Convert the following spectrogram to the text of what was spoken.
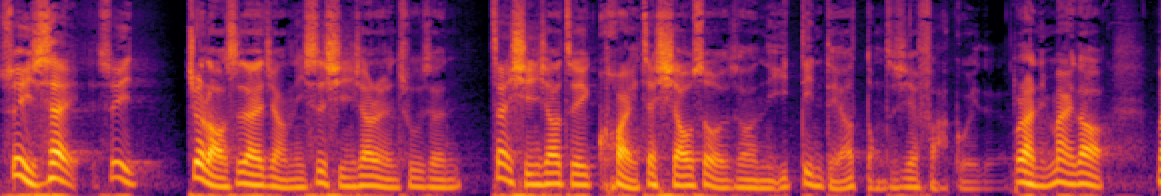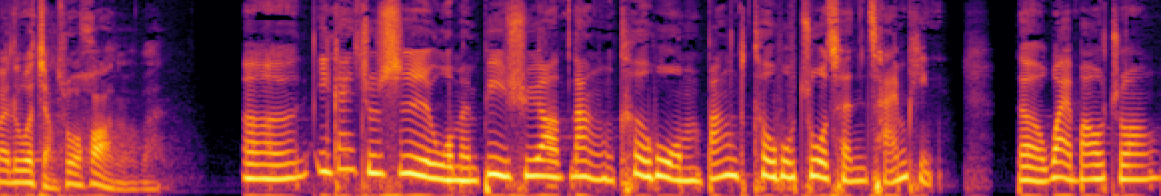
所以在所以就老师来讲，你是行销人出身，在行销这一块，在销售的时候，你一定得要懂这些法规的，不然你卖到卖如果讲错话怎么办？呃，应该就是我们必须要让客户，我们帮客户做成产品的外包装，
